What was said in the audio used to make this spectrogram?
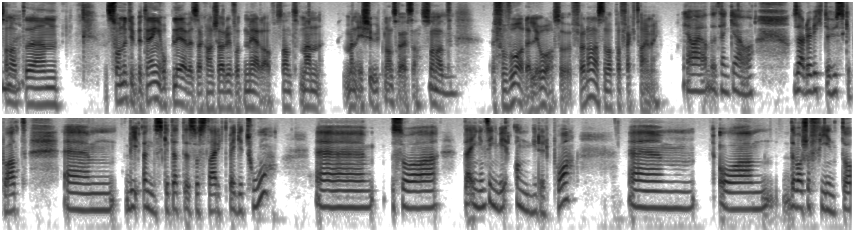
Sånn at um, Sånne type ting, opplevelser kanskje hadde vi fått mer av, sant? Men, men ikke utenlandsreiser. Sånn at for vår del i år så føler jeg nesten det var perfekt timing. Ja, ja, det tenker jeg òg. Og så er det viktig å huske på at um, vi ønsket dette så sterkt begge to. Eh, så det er ingenting vi angrer på. Um, og det var så fint å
